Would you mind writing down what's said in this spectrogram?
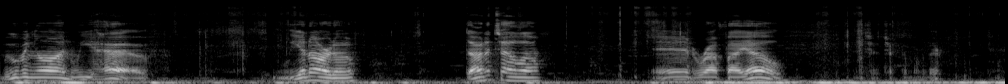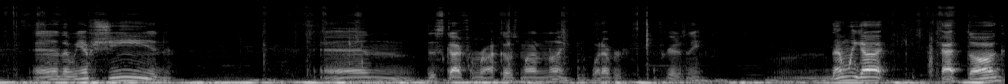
Moving on, we have Leonardo, Donatello, and Raphael. Just check them over there. And then we have Sheen. And this guy from Rocko's Modern Life. Whatever. I forget his name. Mm, Then we got Cat Dog.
